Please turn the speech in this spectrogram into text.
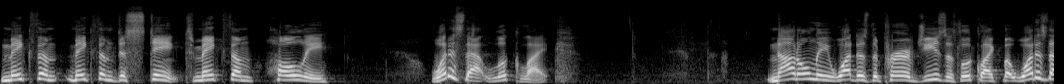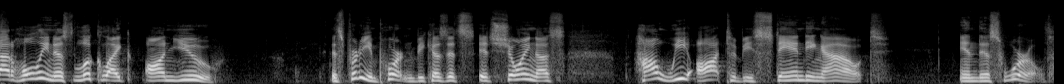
make them, make them distinct, make them holy. What does that look like? Not only what does the prayer of Jesus look like, but what does that holiness look like on you? It's pretty important because it's, it's showing us how we ought to be standing out in this world.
